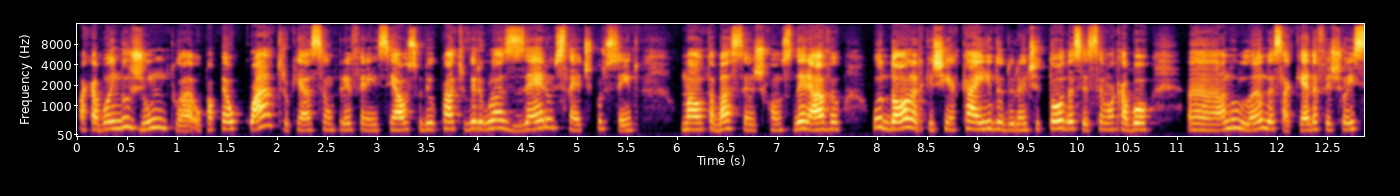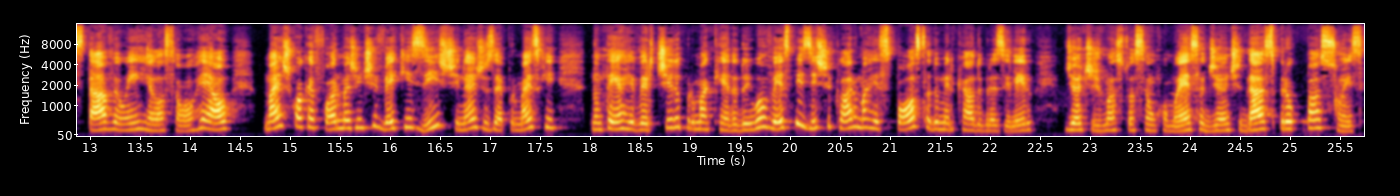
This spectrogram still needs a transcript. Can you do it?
acabou indo junto. O papel 4, que é a ação preferencial, subiu 4,07%, uma alta bastante considerável. O dólar, que tinha caído durante toda a sessão, acabou uh, anulando essa queda, fechou estável em relação ao real, mas de qualquer forma a gente vê que existe, né, José? Por mais que não tenha revertido por uma queda do Ibovespa, existe, claro, uma resposta do mercado brasileiro diante de uma situação como essa, diante das preocupações.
